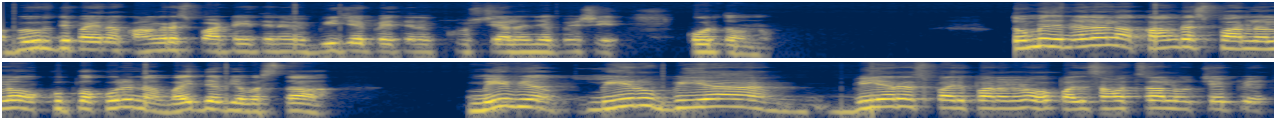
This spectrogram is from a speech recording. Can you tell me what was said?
అభివృద్ధి పైన కాంగ్రెస్ పార్టీ అయితేనేమి బీజేపీ అయితేనే కృషి చేయాలని చెప్పేసి కోరుతా ఉన్నాం. తొమ్మిది నెలల కాంగ్రెస్ పాలనలో కుప్పకూలిన వైద్య వ్యవస్థ. మీ వ్య- మీరు బిఆర్ బిఆర్ఎస్ పరిపాలనలో పది సంవత్సరాలు చెప్పి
